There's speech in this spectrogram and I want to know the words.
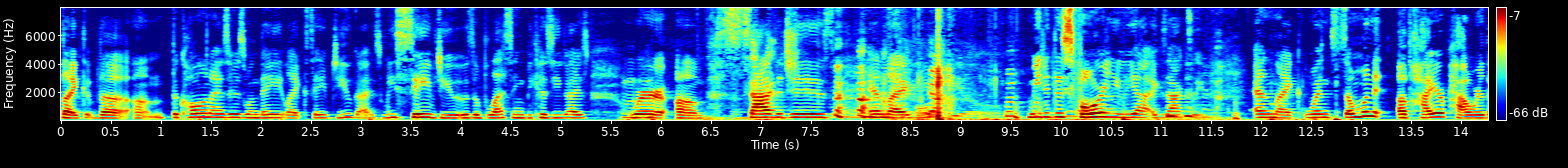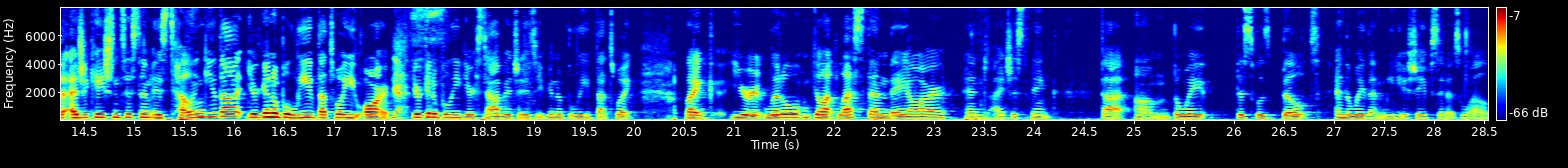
like the um the colonizers when they like saved you guys. We saved you. It was a blessing because you guys were um savages and like we did this for you. Yeah, exactly. And like when someone of higher power, the education system is telling you that, you're going to believe that's what you are. Yes. You're going to believe you're savages. You're going to believe that's what like you're little you're less than they are and I just think that um the way this was built and the way that media shapes it as well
